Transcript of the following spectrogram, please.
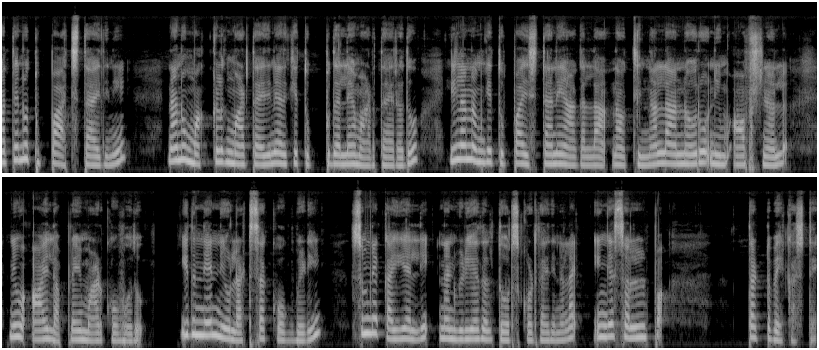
ಮತ್ತೇನು ತುಪ್ಪ ಹಚ್ತಾ ಇದ್ದೀನಿ. ನಾನು ಮಕ್ಳಿಗೆ ಮಾಡ್ತಾ ಇದ್ದೀನಿ, ಅದಕ್ಕೆ ತುಪ್ಪದಲ್ಲೇ ಮಾಡ್ತಾ ಇರೋದು. ಇಲ್ಲ, ನಮಗೆ ತುಪ್ಪ ಇಷ್ಟನೇ ಆಗಲ್ಲ, ನಾವು ತಿನ್ನಲ್ಲ ಅನ್ನೋರು ನಿಮ್ಮ ಆಪ್ಷನಲ್ ನೀವು ಆಯಿಲ್ ಅಪ್ಲೈ ಮಾಡ್ಕೋಬೋದು. ಇದನ್ನೇನು ನೀವು ಲಟ್ಸಕ್ಕೆ ಹೋಗಬೇಡಿ. ಸುಮ್ಮನೆ ಕೈಯಲ್ಲಿ ನಾನು ವಿಡಿಯೋದಲ್ಲಿ ತೋರಿಸ್ಕೊಡ್ತಾ ಇದ್ದೀನಲ್ಲ, ಹಿಂಗೆ ಸ್ವಲ್ಪ ತಟ್ಟಬೇಕಷ್ಟೆ.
